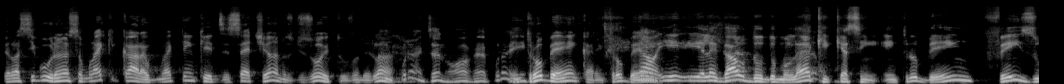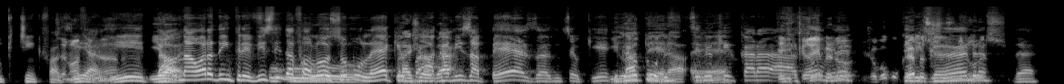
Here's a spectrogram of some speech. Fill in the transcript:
Pela segurança. O moleque, cara, o moleque tem o quê? 17 anos? 18, o Vanderlan? Por aí, 19, é por aí. Entrou bem, cara, entrou bem. Não, e, e é legal do, do moleque que, assim, entrou bem, fez o que tinha que fazer 19 anos. ali E, tal. ó, Na hora da entrevista ainda o- falou, sou moleque, a jogar- camisa pesa, não sei o quê. E ganhou tudo. Você viu é. que o cara Teve assume, câimbra, né? jogou com o câimbra, minutos. né?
